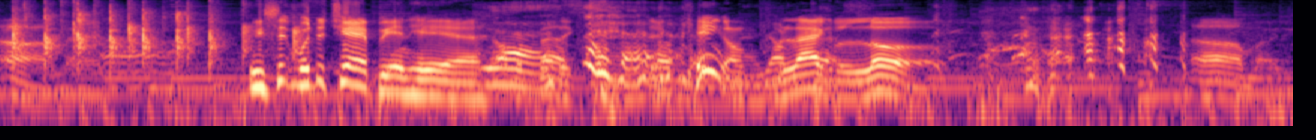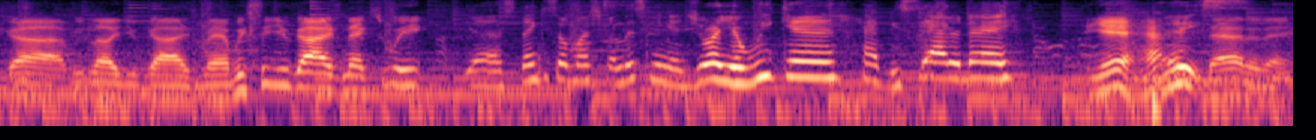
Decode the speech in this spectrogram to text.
Oh man. We sitting with the champion here. Yes. The, the king of man. Y'all the black love. oh my God, we love you guys, man. We see you guys next week. Yes, thank you so much for listening. Enjoy your weekend. Happy Saturday. Yeah, happy Peace. Saturday.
